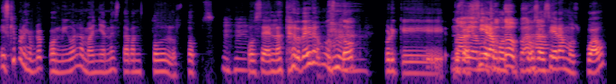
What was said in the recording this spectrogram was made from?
Es que, por ejemplo, conmigo en la mañana estaban todos los tops. Ujú. O sea, en la tarde éramos top porque... No o sea, sí éramos, top, o sea, ajá. sí éramos wow,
